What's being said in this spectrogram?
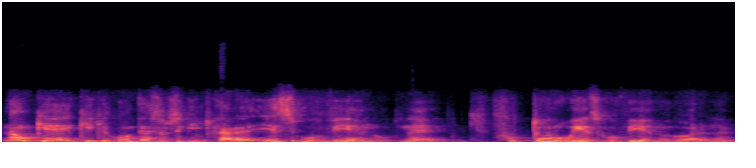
Não, o que, que, que acontece é o seguinte, cara, esse governo, né, futuro ex-governo agora, né,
